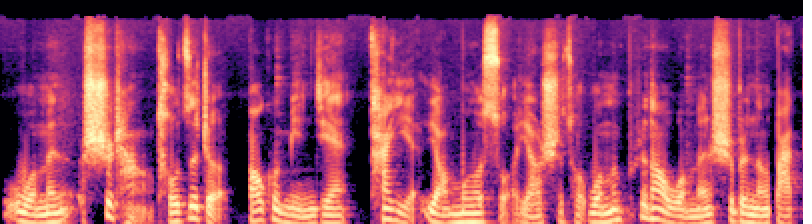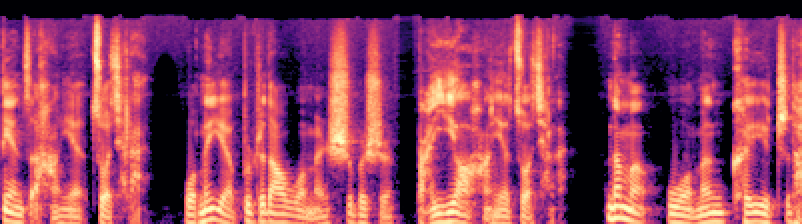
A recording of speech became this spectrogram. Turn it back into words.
我们市场投资者，包括民间，他也要摸索，要试错。我们不知道我们是不是能把电子行业做起来，我们也不知道我们是不是把医药行业做起来。那么我们可以知道，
